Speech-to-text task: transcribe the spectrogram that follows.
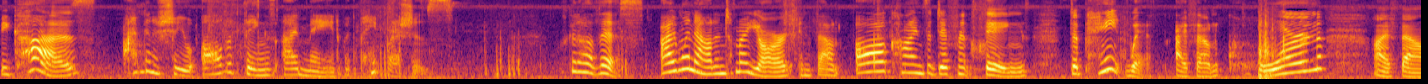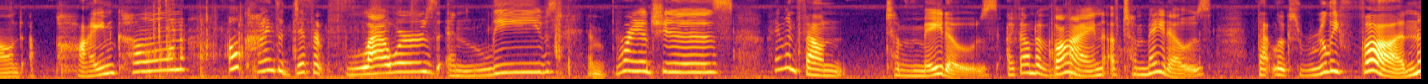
because I'm gonna show you all the things I made with paintbrushes. Look at all this. I went out into my yard and found all kinds of different things to paint with. I found corn, I found a pine cone, all kinds of different flowers and leaves and branches. I even found tomatoes. I found a vine of tomatoes that looks really fun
